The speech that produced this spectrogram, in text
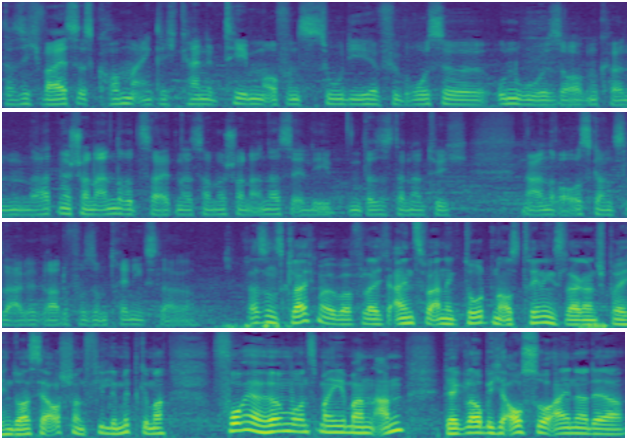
dass ich weiß, es kommen eigentlich keine Themen auf uns zu, die hier für große Unruhe sorgen können. Da hatten wir schon andere Zeiten, das haben wir schon anders erlebt. Und das ist dann natürlich eine andere Ausgangslage, gerade vor so einem Trainingslager. Lass uns gleich mal über vielleicht ein, zwei Anekdoten aus Trainingslagern sprechen. Du hast ja auch schon viele mitgemacht. Vorher hören wir uns mal jemanden an, der, glaube ich, auch so einer der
